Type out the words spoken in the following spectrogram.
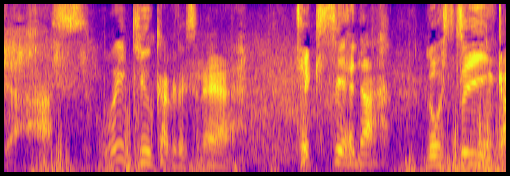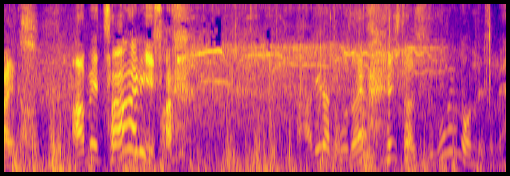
いやー、すごい嗅覚ですね。適正な露出委員会の安倍チャーリーさん。ありがとうございました。すごいもんですね。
